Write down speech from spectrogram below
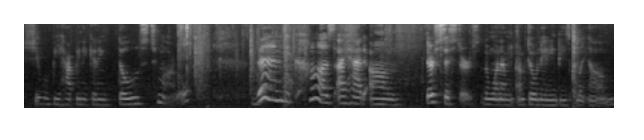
she will be happy to getting those tomorrow. Then because I had um they're sisters the one I'm, I'm donating these um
